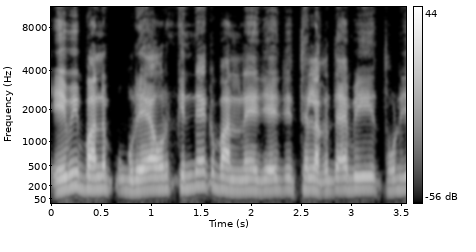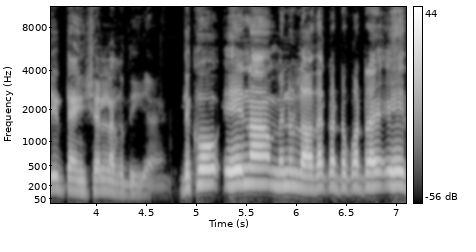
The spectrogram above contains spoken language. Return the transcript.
ਇਹ ਵੀ ਬੰਨ ਪੂਰੇ ਆ ਔਰ ਕਿੰਨੇ ਕ ਬੰਨ ਨੇ ਜੇ ਜਿੱਥੇ ਲੱਗਦਾ ਵੀ ਥੋੜੀ ਜਿਹੀ ਟੈਨਸ਼ਨ ਲੱਗਦੀ ਹੈ? ਦੇਖੋ ਇਹ ਨਾ ਮੈਨੂੰ ਲੱਗਦਾ ਘੱਟੋ ਘੱਟ ਇਹ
